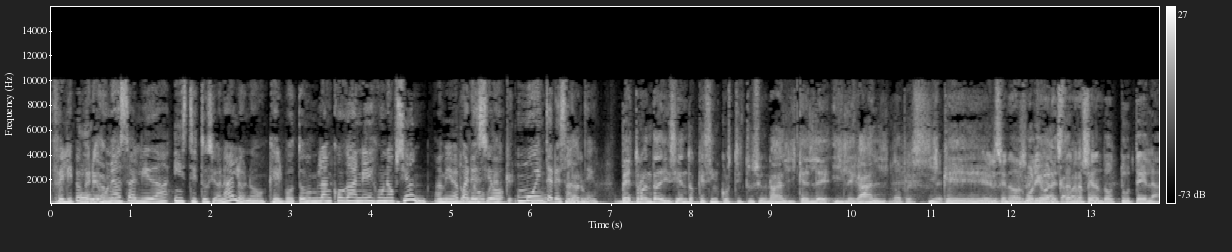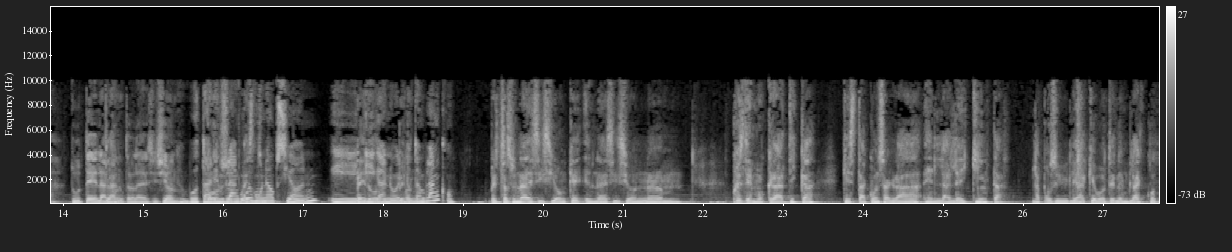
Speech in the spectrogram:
Felipe, pero es una salida institucional, ¿o no? Que el voto en blanco gane es una opción. A mí me No, no, pareció es que- muy no, interesante. claro. Petro anda diciendo que es inconstitucional y que es le- ilegal. No, pues y eh, que el senador Bolívar está anunciando tutela, tutela Claro. contra la decisión. Votar en blanco supuesto. es una opción y, Pero- y ganó el pero- voto en blanco. Pues esta es una decisión que es una decisión um, pues democrática que está consagrada en la ley quinta, la posibilidad de que voten en blanco.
